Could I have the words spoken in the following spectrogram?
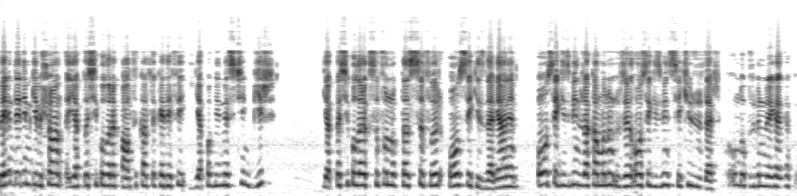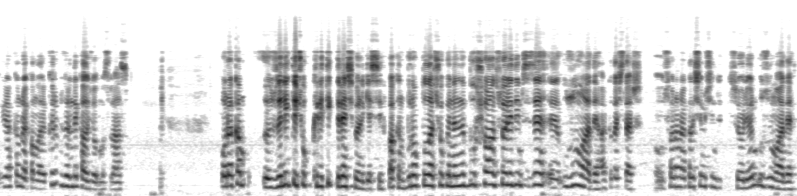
benim dediğim gibi şu an yaklaşık olarak 6 katlık hedefi yapabilmesi için bir yaklaşık olarak 0.018'ler yani 18.000 rakamının üzerinde 18.800'ler 19.000 yakın rakamları kırıp üzerinde kalıcı olması lazım. O rakam özellikle çok kritik direnç bölgesi. Bakın bu noktalar çok önemli. Bu şu an söylediğim size e, uzun vade arkadaşlar. O soran arkadaşım için söylüyorum uzun vade.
